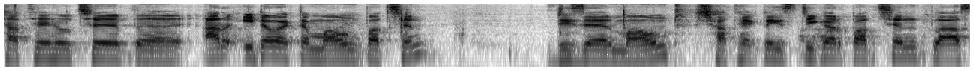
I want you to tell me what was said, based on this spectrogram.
সাথে হচ্ছে আর এটাও একটা মাউন্ট পাচ্ছেন ডিজায়ার মাউন্ট সাথে একটা স্টিকার পাচ্ছেন প্লাস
